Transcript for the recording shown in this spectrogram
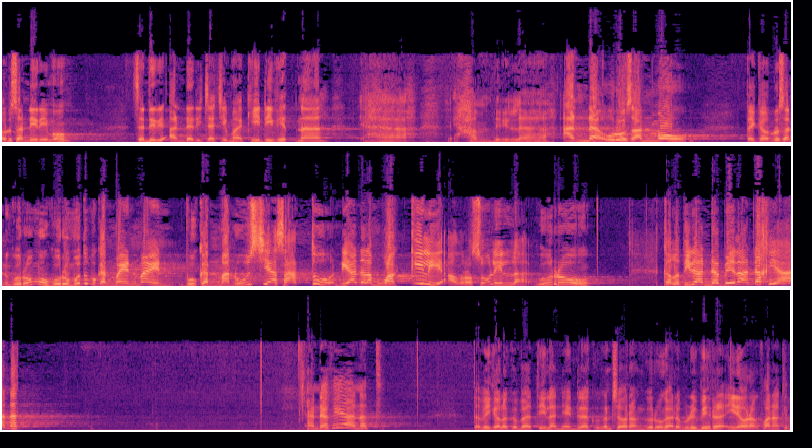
Urusan dirimu sendiri. Anda dicaci maki difitnah. Ya alhamdulillah. Anda urusanmu. Tapi urusan gurumu gurumu itu bukan main-main. Bukan manusia satu. Dia adalah mewakili al-rasulillah guru. Kalau tidak anda bela anda khianat. Anda khianat tapi kalau kebatilan yang dilakukan seorang guru nggak ada boleh bela ini orang fanatik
